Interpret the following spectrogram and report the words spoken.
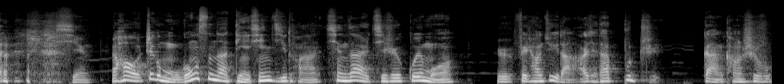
行，然后这个母公司呢，鼎鑫集团现在其实规模是非常巨大，而且它不止干康师傅，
